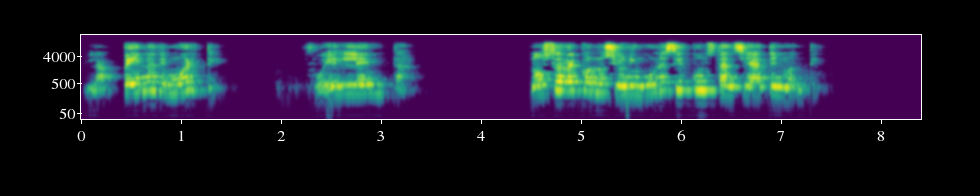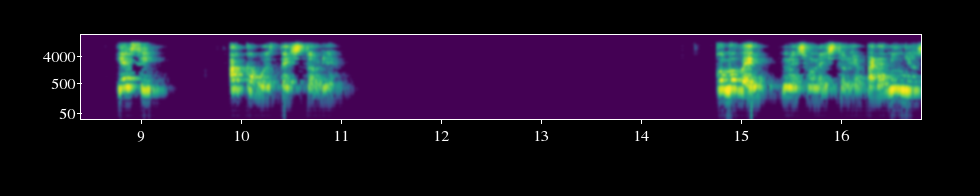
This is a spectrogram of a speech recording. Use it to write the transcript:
La pena de muerte fue lenta. No se reconoció ninguna circunstancia atenuante. Y así acabó esta historia. Como ven, no es una historia para niños,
